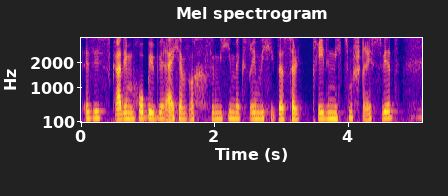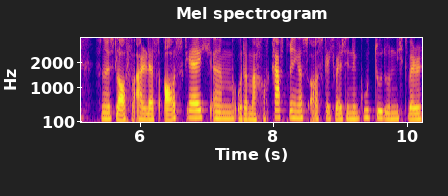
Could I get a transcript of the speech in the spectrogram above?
es ist gerade im Hobbybereich einfach für mich immer extrem wichtig, dass halt Training nicht zum Stress wird, sondern es laufen alle als Ausgleich ähm, oder machen auch Krafttraining als Ausgleich, weil es ihnen gut tut und nicht, weil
